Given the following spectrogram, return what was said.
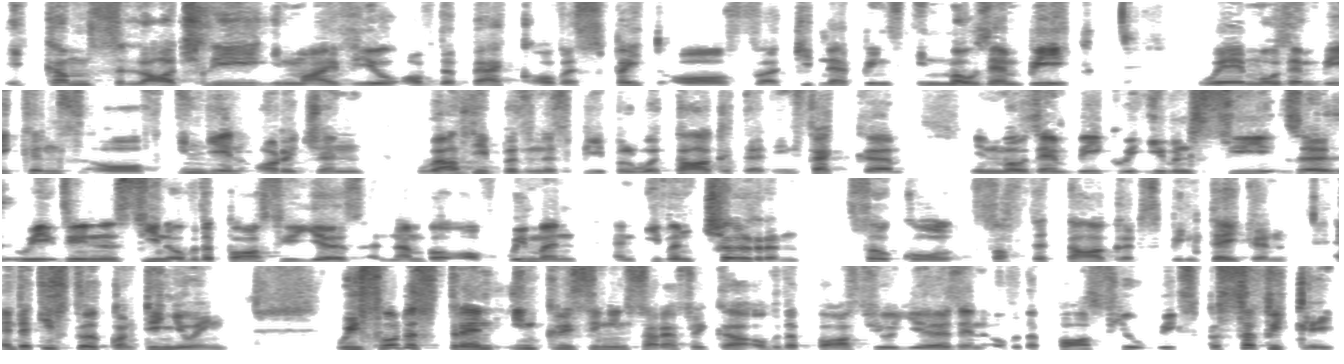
It comes largely, in my view, off the back of a spate of uh, kidnappings in Mozambique where Mozambicans of Indian origin, wealthy business people were targeted. In fact, uh, in Mozambique, we even see uh, we've even seen over the past few years a number of women and even children, so-called softer targets, being taken, and that is still continuing. We saw this trend increasing in South Africa over the past few years, and over the past few weeks specifically,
